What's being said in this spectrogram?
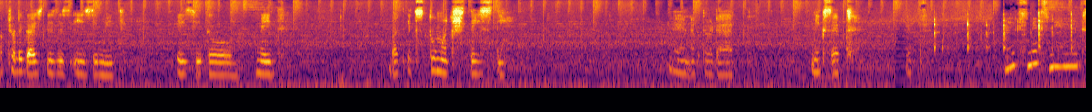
Actually guys this is easy made easy to made but it's too much tasty. Then after that mix it. Mix mix mix mix.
